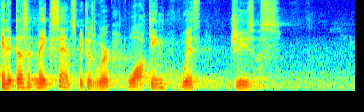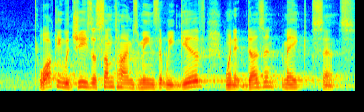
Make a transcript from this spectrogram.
and it doesn't make sense because we're walking with Jesus. Walking with Jesus sometimes means that we give when it doesn't make sense.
